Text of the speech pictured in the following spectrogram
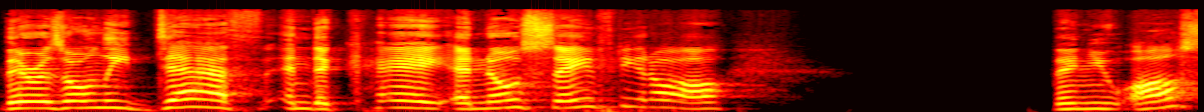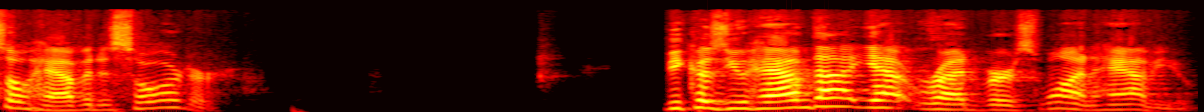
there is only death and decay and no safety at all, then you also have a disorder. Because you have not yet read verse 1, have you?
